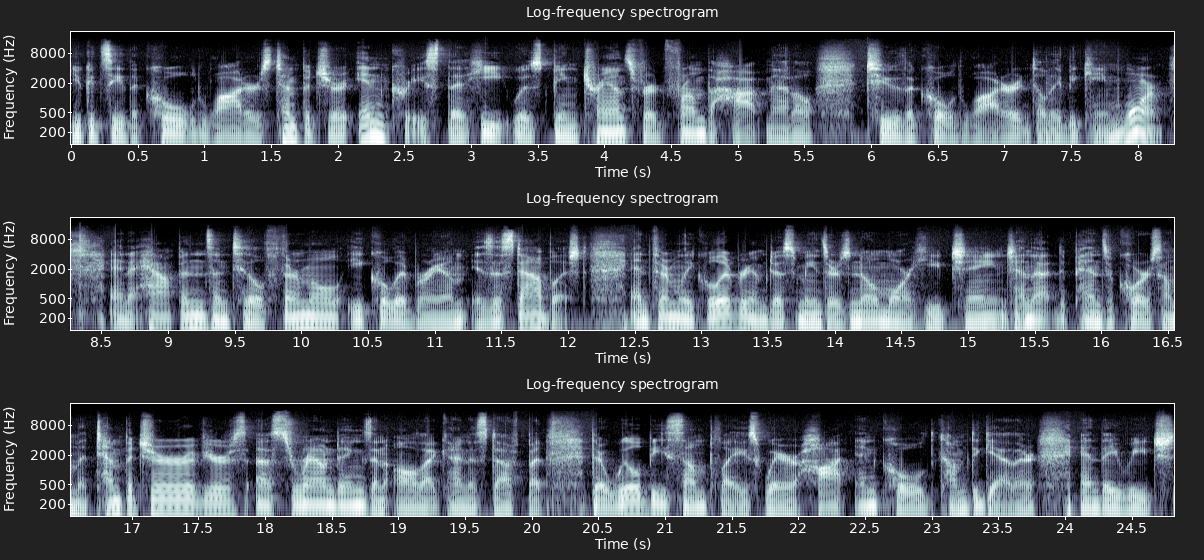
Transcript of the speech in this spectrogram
you could see the cold water's temperature increase. The heat was being transferred from the hot metal to the cold water until they became warm. And it happens until thermal equilibrium is established. And thermal equilibrium just means there's no more heat change. And that depends, of course, on the temperature of your uh, surroundings and all that kind of stuff. But there will be some place where hot and cold come together and they reach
